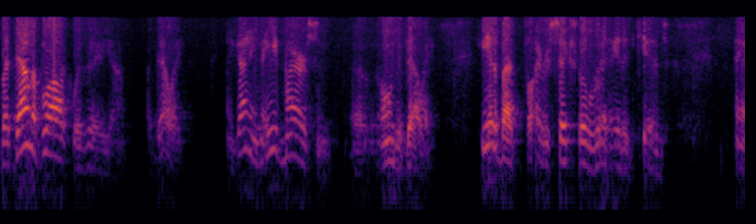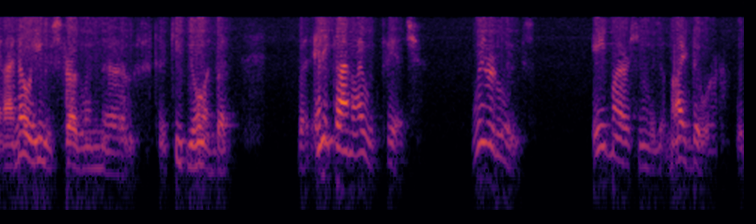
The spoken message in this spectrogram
But down the block was a, uh, a deli. A guy named Abe Meyerson uh, owned the deli. He had about five or six little red-headed kids, and I know he was struggling uh, to keep going. But but anytime I would pitch, win or lose, Abe Meyerson was at my door with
